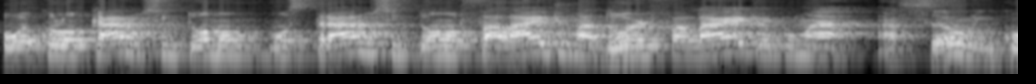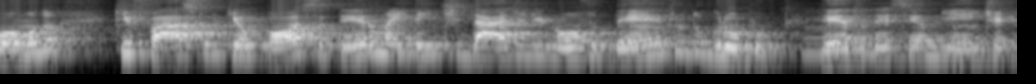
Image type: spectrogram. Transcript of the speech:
ou colocar um sintoma, mostrar um sintoma, falar de uma dor, falar de alguma ação, incômodo, que faz com que eu possa ter uma identidade de novo dentro do grupo, dentro desse ambiente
